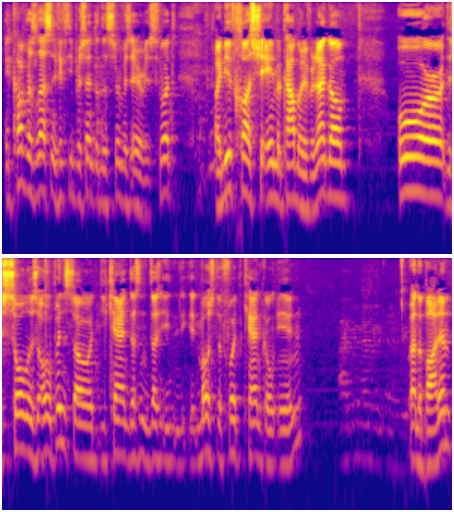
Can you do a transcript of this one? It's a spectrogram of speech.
it covers less than 50% of the surface area of his foot or the sole is open, so you can't doesn't does most of the foot can't go in. On the bottom,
